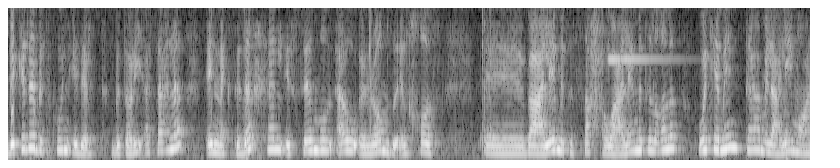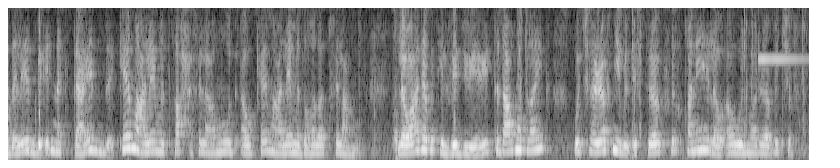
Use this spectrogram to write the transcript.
بكده بتكون قدرت بطريقة سهلة إنك تدخل ال symbol أو الرمز الخاص بعلامة الصح وعلامة الغلط وكمان تعمل عليه معادلات بإنك تعد كام علامة صح في العمود أو كام علامة غلط في العمود. لو عجبك الفيديو ياريت تدعمه ب like وتشرفني بالاشتراك في القناة لو أول مرة بتشوفني.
